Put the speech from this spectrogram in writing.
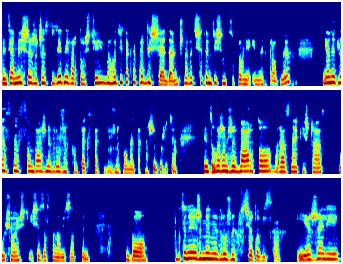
Więc ja myślę, że często z jednej wartości wychodzi tak naprawdę siedem, czy nawet siedemdziesiąt zupełnie innych drobnych, i one dla nas są ważne w różnych kontekstach, w różnych momentach naszego życia. Więc uważam, że warto raz na jakiś czas usiąść i się zastanowić nad tym, bo funkcjonujemy w różnych środowiskach. I jeżeli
